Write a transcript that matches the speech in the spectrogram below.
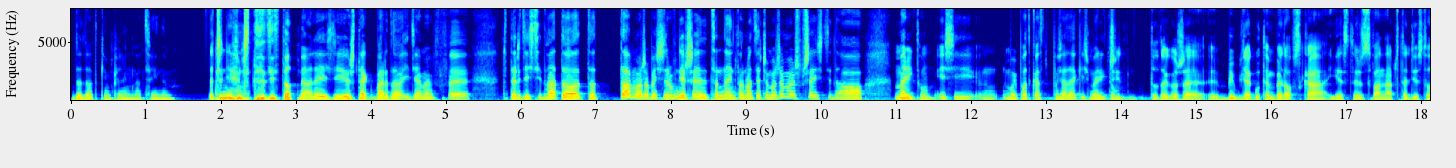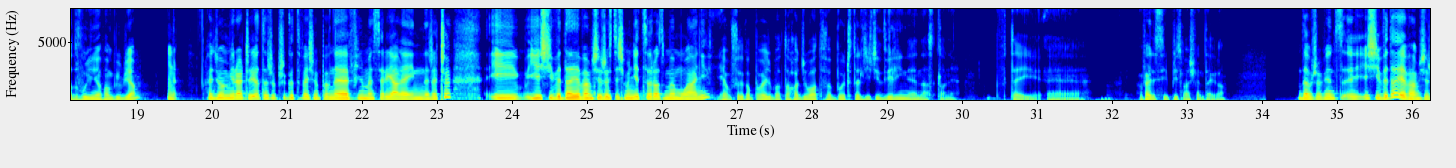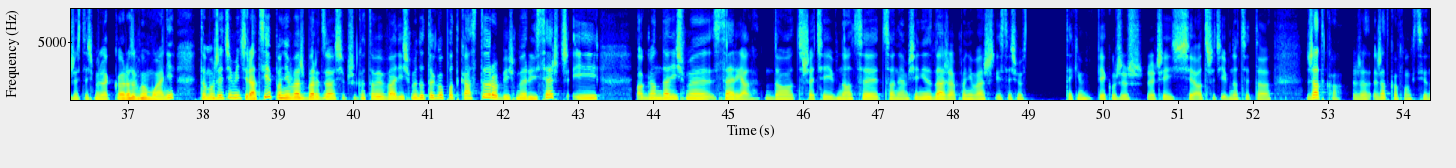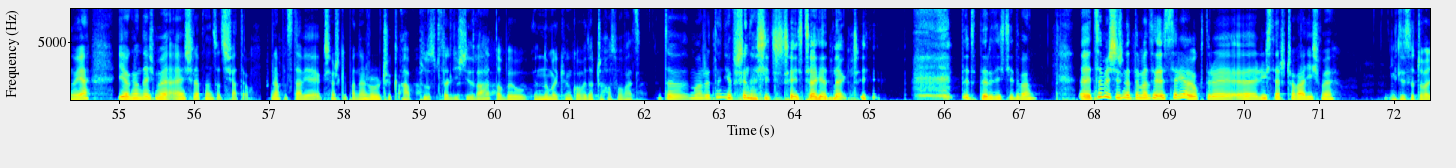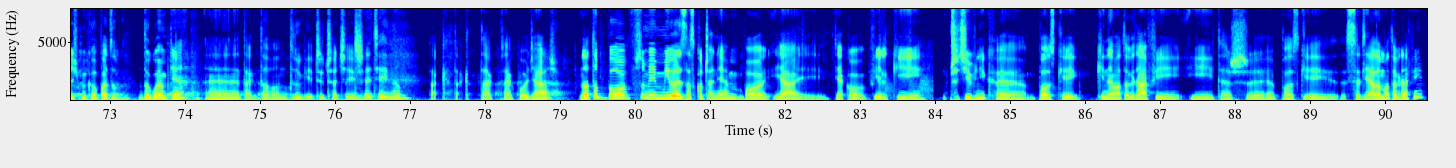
i dodatkiem pielęgnacyjnym. Znaczy nie wiem, czy to jest istotne, ale jeśli już tak bardzo idziemy w e, 42, to, to to może być również e, cenna informacja. Czy możemy już przejść do meritum, jeśli mój podcast posiada jakieś meritum? Czyli do tego, że y, Biblia Gutenbergowska jest też zwana 42-liniową Biblią? Chodziło mi raczej o to, że przygotowaliśmy pewne filmy, seriale i inne rzeczy i jeśli wydaje wam się, że jesteśmy nieco rozmemłani, Ja muszę tylko powiedzieć, bo to chodziło o to, że były 42 linie na stronie w tej e, wersji Pisma Świętego. Dobrze, więc y, jeśli wydaje Wam się, że jesteśmy lekko rozmemłani, to możecie mieć rację, ponieważ bardzo się przygotowywaliśmy do tego podcastu, robiliśmy research i oglądaliśmy serial do trzeciej w nocy, co nam się nie zdarza, ponieważ jesteśmy w takim wieku, że już raczej się o trzeciej w nocy to rzadko, rza- rzadko funkcjonuje. I oglądaliśmy e, Ślepnąc od świateł na podstawie książki pana Żulczyka. A plus 42 to był numer kierunkowy do Czechosłowacji. To może to nie przynosić szczęścia jednak, czyli te 42. E, Co myślisz na temat e, serialu, który researchowaliśmy? Researchowaliśmy go bardzo dogłębnie, tak do drugiej czy trzeciej. Trzeciej, no. Tak, tak, tak, tak powiedziałaś. No to było w sumie miłe zaskoczenie, bo ja jako wielki przeciwnik e, polskiej kinematografii i też e, polskiej serialomatografii,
